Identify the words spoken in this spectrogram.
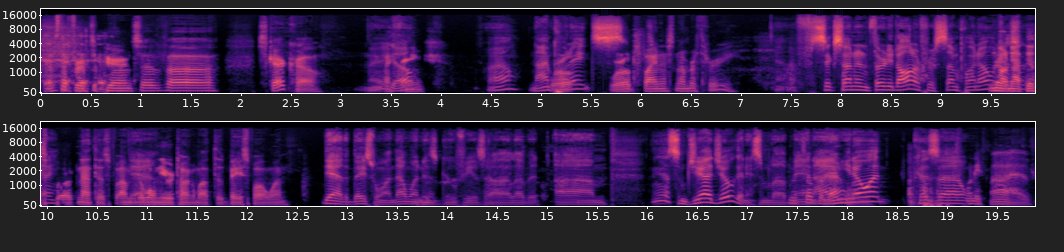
That's the first appearance of uh, Scarecrow, There you I go. think. Well, nine World, point eight, world's finest number three. six hundred and thirty dollars for seven oh. no, not this book. Not this book. I'm the one you were talking about, the baseball one. Yeah, the baseball one. That one is goofy as hell. I love it. Um, yeah, some GI Joe getting some love, What's man. up with I, that you know what? Because uh, 25.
